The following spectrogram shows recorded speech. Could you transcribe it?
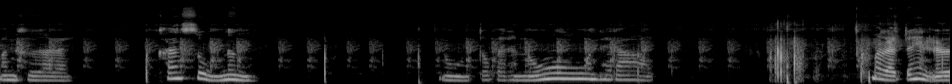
มันคืออะไร ขั้นสูงหนึ่งนู่นต้องไปทางนู้นให้ได้เมื่อไหรจะเห็นอะไร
